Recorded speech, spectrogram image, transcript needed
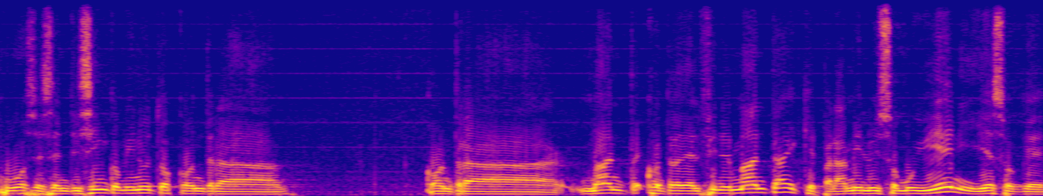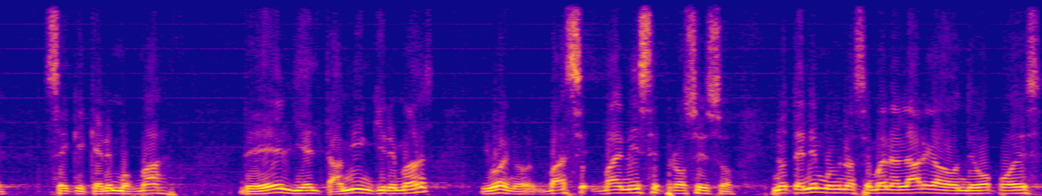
Jugó 65 minutos contra, contra, contra Delfín el Manta, y que para mí lo hizo muy bien y eso que sé que queremos más de él y él también quiere más y bueno, va, en ese proceso. No tenemos una semana larga donde vos podés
